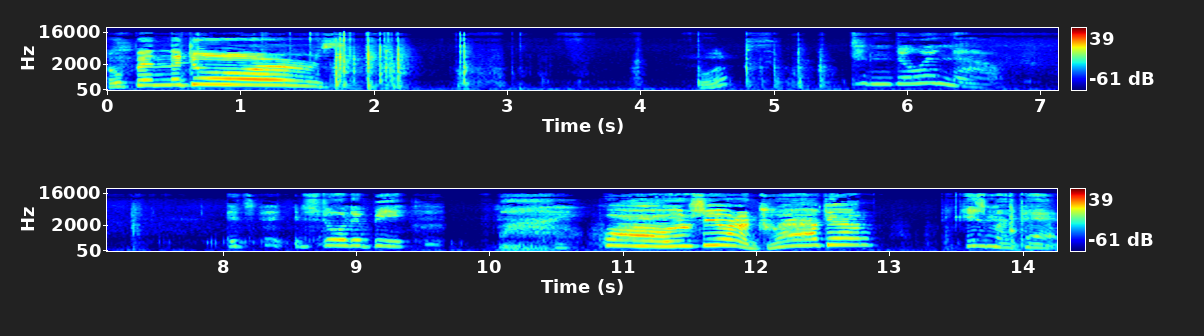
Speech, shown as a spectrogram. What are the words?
Open the doors. Whoops. can do it now. It's it's going to be. Whoa, there's even a dragon. He's my pet.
